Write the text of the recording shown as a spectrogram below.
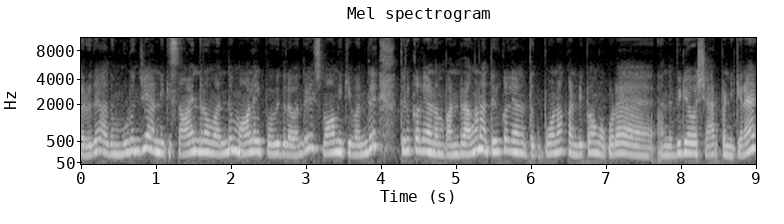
பெறுது. அது முடிஞ்சு அன்றைக்கி சாயந்தரம் வந்து மாலை பொழுதில் வந்து சுவாமிக்கு வந்து திருக்கல்யாணம் பண்ணுறாங்க நான் திருக்கல்யாணத்துக்கு போனால் கண்டிப்பாக அவங்க கூட அந்த வீடியோவை ஷேர் பண்ணிக்கிறேன்.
